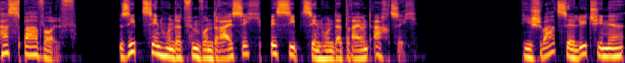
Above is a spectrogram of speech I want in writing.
Caspar Wolf 1735 bis 1783 Die schwarze Lütschine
